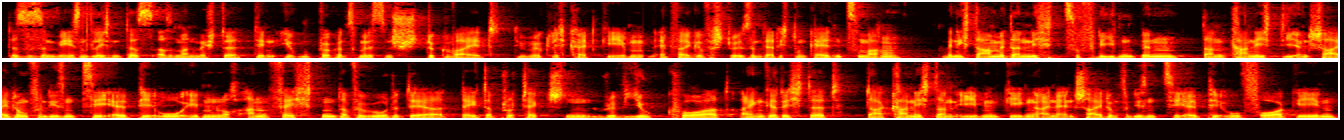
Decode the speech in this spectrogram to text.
Das ist im Wesentlichen das, also man möchte den EU-Bürgern zumindest ein Stück weit die Möglichkeit geben, etwaige Verstöße in der Richtung geltend zu machen. Wenn ich damit dann nicht zufrieden bin, dann kann ich die Entscheidung von diesem CLPO eben noch anfechten. Dafür wurde der Data Protection Review Court eingerichtet. Da kann ich dann eben gegen eine Entscheidung von diesem CLPO vorgehen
